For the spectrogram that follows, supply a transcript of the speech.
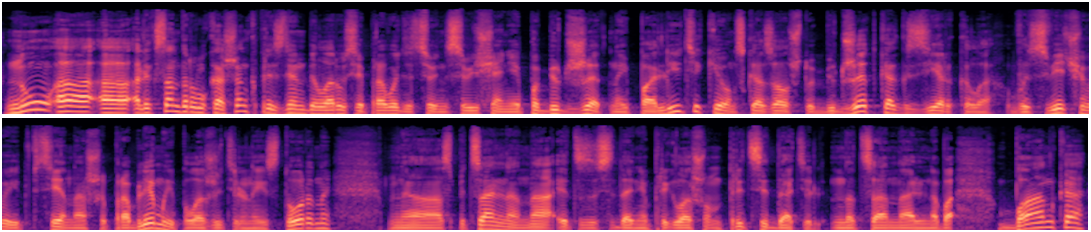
Ну, а, а Александр Лукашенко, президент Беларуси, проводит сегодня совещание по бюджетной политике. Он сказал, что бюджет как зеркало высвечивает все наши проблемы и положительные стороны. А, специально на это заседание приглашен председатель Национального банка.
